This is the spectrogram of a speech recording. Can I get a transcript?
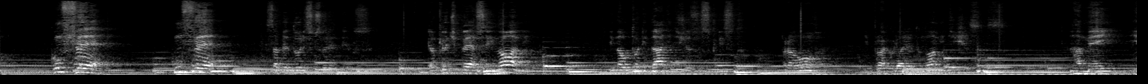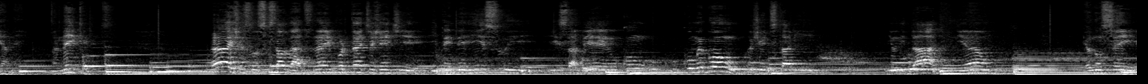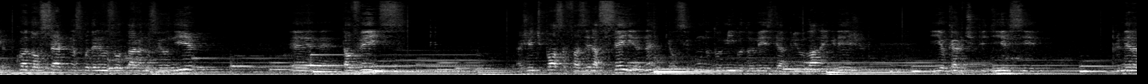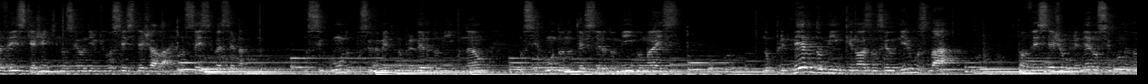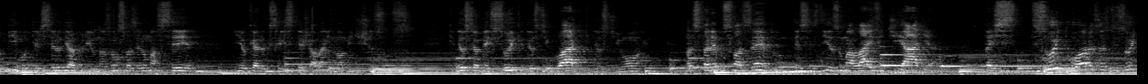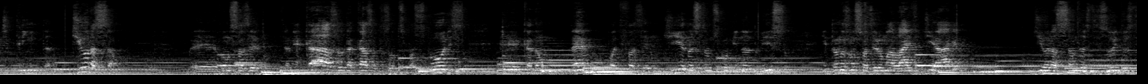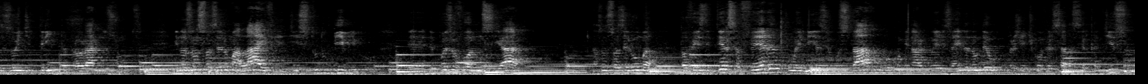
com fé, com fé, sabedores que o Senhor é Deus. É o que eu te peço em nome e na autoridade de Jesus Cristo, para a honra e para a glória do nome de Jesus. Amém e amém. Amém, queridos? Ai, Jesus, que saudades, né? É importante a gente entender isso e, e saber o como, o, como é bom a gente estar em em unidade, união. Eu não sei quando ao certo nós poderemos voltar a nos reunir. É, talvez a gente possa fazer a ceia, né? Que é o segundo domingo do mês de abril lá na igreja. E eu quero te pedir se primeira vez que a gente nos reunir que você esteja lá. Eu não sei se vai ser na, no, segundo, possivelmente no primeiro domingo não, no segundo no terceiro domingo, mas primeiro domingo que nós nos reunirmos lá, talvez seja o primeiro ou segundo domingo, ou terceiro de abril, nós vamos fazer uma ceia e eu quero que você esteja lá em nome de Jesus. Que Deus te abençoe, que Deus te guarde, que Deus te honre. Nós estaremos fazendo nesses dias uma live diária, das 18 horas às 18h30, de oração. É, vamos fazer da minha casa ou da casa dos outros pastores é, cada um né, pode fazer um dia, nós estamos combinando isso. Então nós vamos fazer uma live diária de oração das 18 às 18h30 para orarmos juntos. E nós vamos fazer uma live de estudo bíblico. É, depois eu vou anunciar. Nós vamos fazer uma talvez de terça-feira com Elias e o Gustavo. Vou combinar com eles ainda, não deu para a gente conversar acerca disso.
